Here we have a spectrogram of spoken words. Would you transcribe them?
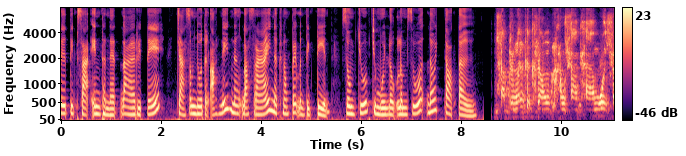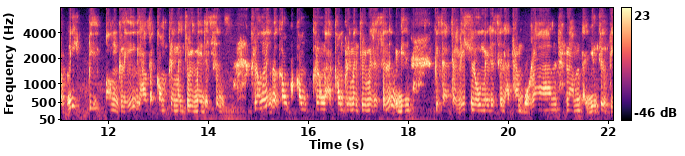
លើទីផ្សារអ៊ីនធឺណិតដែរឬទេចាសសំណួរទាំងអស់នេះនឹងដោះស្រាយនៅក្នុងពេលបន្តិចទៀតសូមជួបជាមួយលោកលឹមសួរដូចតទៅ supplement គឺក្នុងក្នុងសាខាមួយស្រុកនេះពាក្យអង់គ្លេសវាហៅថា complementary medicine ក្នុងនេះក៏ក្នុងក្នុង complementary medicine ហ្នឹងវាមានគឺថា traditional medicine អាថ្នាំបុរាណថ្នាំដែលយើងធ្វើពី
